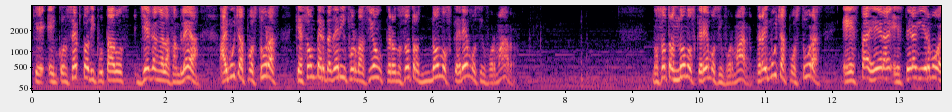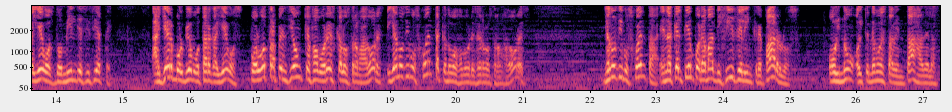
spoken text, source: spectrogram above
que en concepto de diputados llegan a la asamblea. Hay muchas posturas que son verdadera información, pero nosotros no nos queremos informar. Nosotros no nos queremos informar, pero hay muchas posturas. Esta era, este era Guillermo Gallegos, 2017. Ayer volvió a votar Gallegos por otra pensión que favorezca a los trabajadores. Y ya nos dimos cuenta que no va a favorecer a los trabajadores. Ya nos dimos cuenta. En aquel tiempo era más difícil increparlos. Hoy no, hoy tenemos esta ventaja de las,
